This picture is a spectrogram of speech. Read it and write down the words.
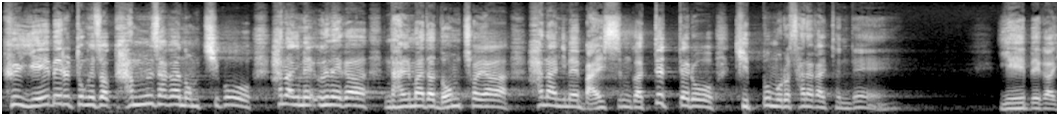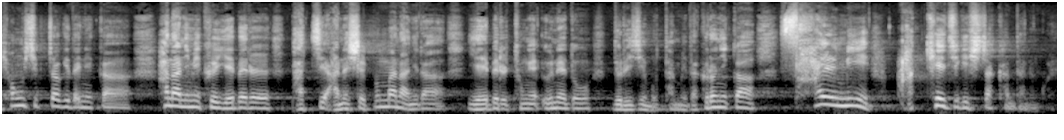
그 예배를 통해서 감사가 넘치고 하나님의 은혜가 날마다 넘쳐야 하나님의 말씀과 뜻대로 기쁨으로 살아갈 텐데 예배가 형식적이 되니까 하나님이 그 예배를 받지 않으실 뿐만 아니라 예배를 통해 은혜도 누리지 못합니다. 그러니까 삶이 악해지기 시작한다는 거예요.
